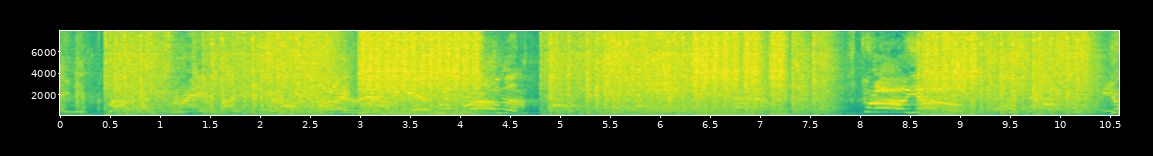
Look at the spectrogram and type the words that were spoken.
Tiny buck and Screw you! You're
